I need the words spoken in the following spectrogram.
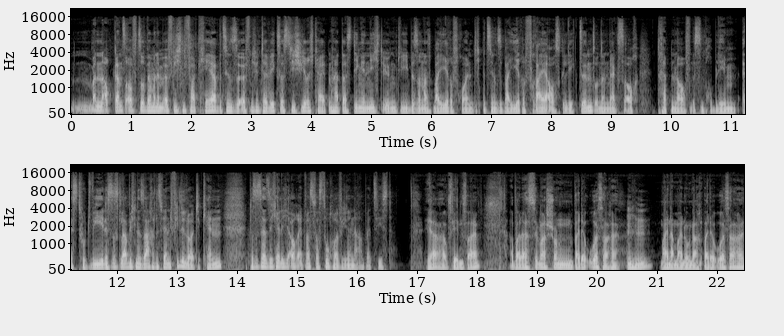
man auch ganz oft so, wenn man im öffentlichen Verkehr bzw. öffentlich unterwegs ist, die Schwierigkeiten hat, dass Dinge nicht irgendwie besonders barrierefreundlich bzw. barrierefrei ausgelegt sind. Und dann merkst du auch, Treppenlaufen ist ein Problem, es tut weh. Das ist, glaube ich, eine Sache, das werden viele Leute kennen. Das ist ja sicherlich auch etwas, was du häufig in der Arbeit siehst. Ja, auf jeden Fall. Aber da sind wir schon bei der Ursache. Mhm. Meiner Meinung nach bei der Ursache,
